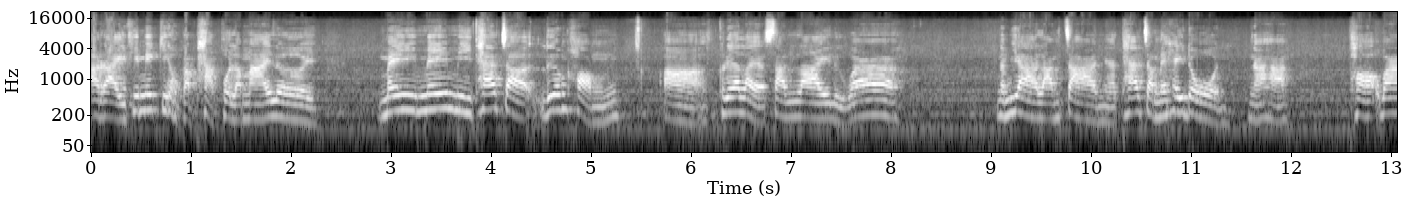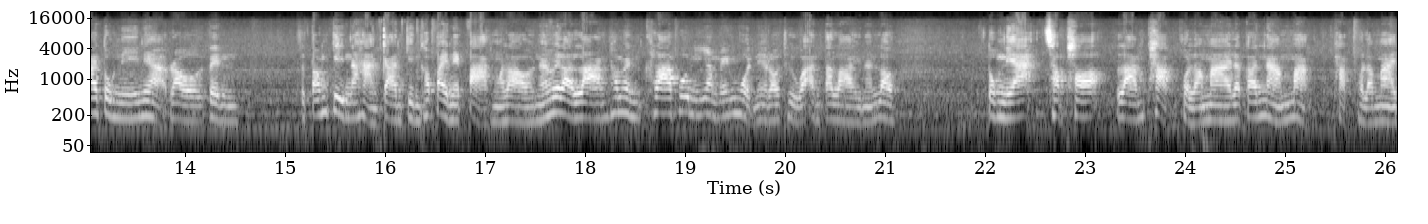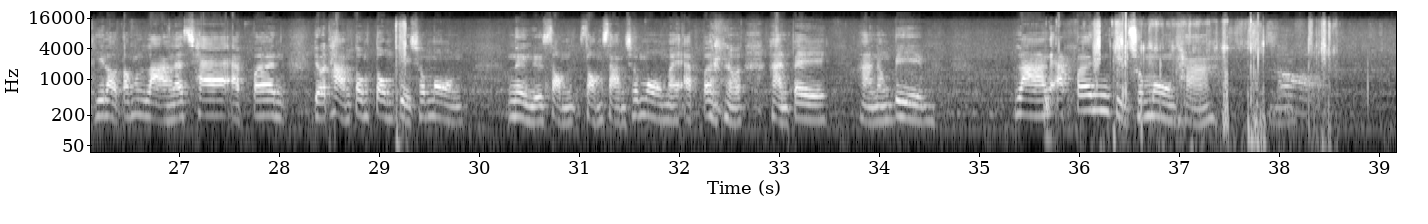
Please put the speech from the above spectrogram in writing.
อะไรที่ไม่เกี่ยวกับผักผลไม้เลย ไม่ไม่มีแทบจะเรื่องของ เขาเรียกอะไรอะซันไลหรือว่าน้ำยาล้างจานเนี่ยแทบจะไม่ให้โดนนะคะ เพราะว่าตรงนี้เนี่ยเราเป็นจะต้องกินอาหารการกินเข้าไปในปากของเรานั้นเวลาล้างถ้ามันคราบพวกนี้ยังไม่หมดเนี่ยเราถือว่าอันตรายนั้นเราตรงเนี้ยเฉพาะล้างผักผลไม้แล้วก็น้ำหมักผักผลไม้ที่เราต้องล้างและแช่แอปเปิลเดี๋ยวถามตรงๆกี่ชั่วโมงหนึ่งหรือสองสองสามชั่วโมงไหมแอปเปิลเนาะหันไปหาน้องบีม ล้างแอปเปิลกี่ชั่วโมงคะก็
